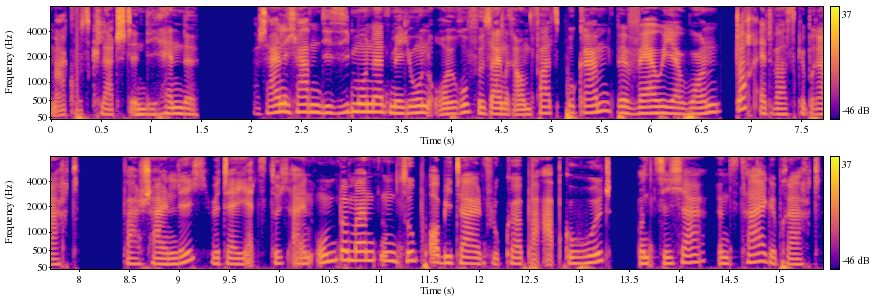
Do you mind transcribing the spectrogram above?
Markus klatscht in die Hände. Wahrscheinlich haben die 700 Millionen Euro für sein Raumfahrtsprogramm Bavaria One doch etwas gebracht. Wahrscheinlich wird er jetzt durch einen unbemannten suborbitalen Flugkörper abgeholt und sicher ins Tal gebracht.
